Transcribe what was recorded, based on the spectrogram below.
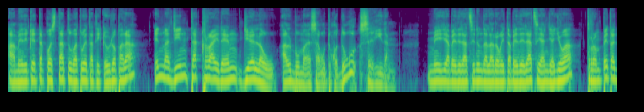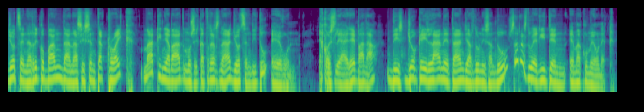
Ameriketako estatu batuetatik Europara, Enma Jean Takrairen Yellow albuma ezagutuko dugu segidan. Mila bederatzen undalaro gita bederatzean jaioa, trompeta jotzen herriko bandan hasi zen Takraik, makina bat musikatresna jotzen ditu egun. Ekoizlea ere bada, disjokei lanetan jardun izan du, zer ez du egiten emakume honek.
